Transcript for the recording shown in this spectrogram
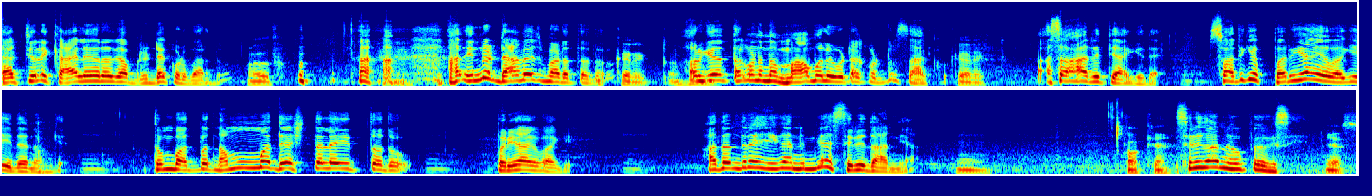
ಆ್ಯಕ್ಚುಲಿ ಕಾಯಿಲೆ ಇರೋರಿಗೆ ಆ ಬ್ರೆಡ್ಡೇ ಕೊಡಬಾರ್ದು. ಹೌದು. ಅದು ಇನ್ನೂ ಡ್ಯಾಮೇಜ್ ಮಾಡುತ್ತೆ ಅದು. ಕರೆಕ್ಟ್ ಅವ್ರಿಗೆ ತಗೊಂಡು ನಮ್ಮ ಮಾಮೂಲಿ ಊಟ ಕೊಟ್ಟರು ಸಾಕು. ಕರೆಕ್ಟ್ ಸೊ ಆ ರೀತಿ ಆಗಿದೆ. ಸೊ ಅದಕ್ಕೆ ಪರ್ಯಾಯವಾಗಿ ಇದೆ ನಮಗೆ. ತುಂಬ ಅದ್ಭುತ. ನಮ್ಮ ದೇಶದಲ್ಲೇ ಇತ್ತು ಅದು ಪರ್ಯಾಯವಾಗಿ ಅದಂದರೆ ಈಗ ನಿಮಗೆ ಸಿರಿಧಾನ್ಯ. ಓಕೆ ಸಿರಿಧಾನ್ಯ ಉಪಯೋಗಿಸಿ. ಎಸ್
